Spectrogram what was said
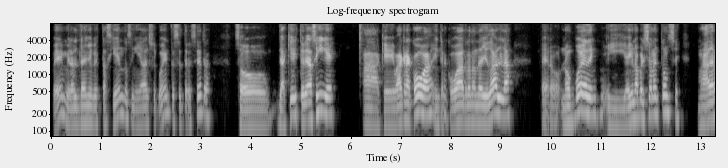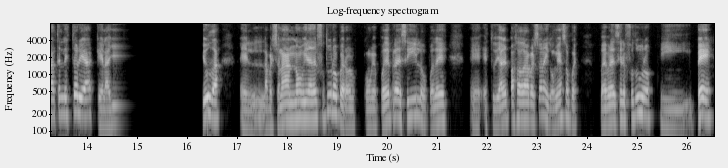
pues, mira el daño que está haciendo sin ella darse cuenta, etcétera, etcétera. So, de aquí la historia sigue a que va a Cracoa, en Cracoa tratan de ayudarla, pero no pueden, y hay una persona entonces, más adelante en la historia, que la ayuda, la persona no viene del futuro, pero como que puede predecirlo, puede eh, estudiar el pasado de la persona y con eso pues puede predecir el futuro y ve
